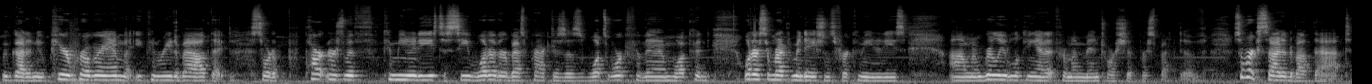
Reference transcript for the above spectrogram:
We've got a new peer program that you can read about that sort of partners with communities to see what are their best practices, what's worked for them, what could, what are some recommendations for communities, um, and really looking at it from a mentorship perspective. So we're excited about that.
